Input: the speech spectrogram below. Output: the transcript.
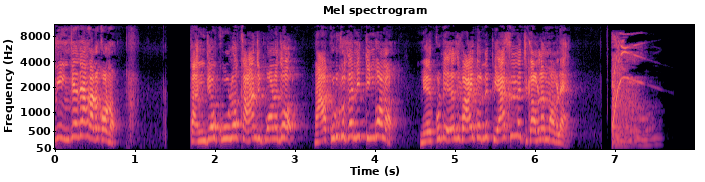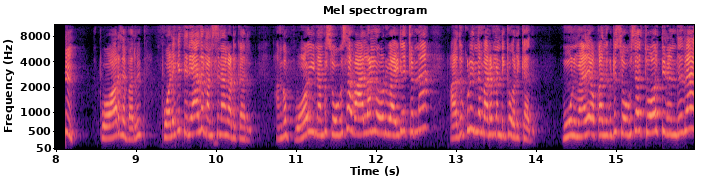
நீ இங்கே தான் கிடக்கணும். கஞ்சோ கூழோ காஞ்சி போனதோ நான் கொடுக்குறத நீ திங்கணும். மேற்கொண்டு ஏதாவது வாய்ப்பு வந்து பேசணும்னு வச்சு கவலை அவளை. போறத பாரு. பொழைக்க தெரியாத மனுஷனா கிடக்காரு. அங்க போய் நம்ம சொகுசா வாழலாம்னு ஒரு ஐடியா சொன்னா அது கூட இந்த மரமண்டிக்கு உழைக்காது மூணு வேலை உட்காந்துக்கிட்டு சொகுசா தோத்தி நின்றுதே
